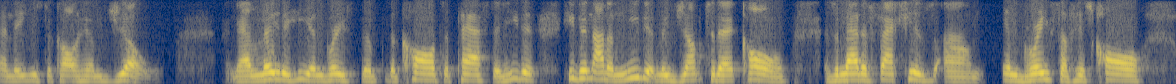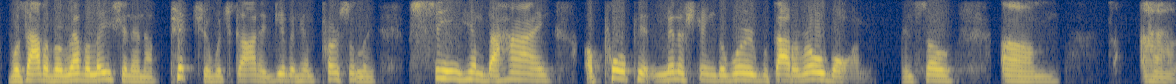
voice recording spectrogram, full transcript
and they used to call him Joe. Now later he embraced the, the call to pastor, and he did he did not immediately jump to that call. As a matter of fact, his um, embrace of his call was out of a revelation and a picture which God had given him personally, seeing him behind a pulpit ministering the word without a robe on. And so um, uh,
